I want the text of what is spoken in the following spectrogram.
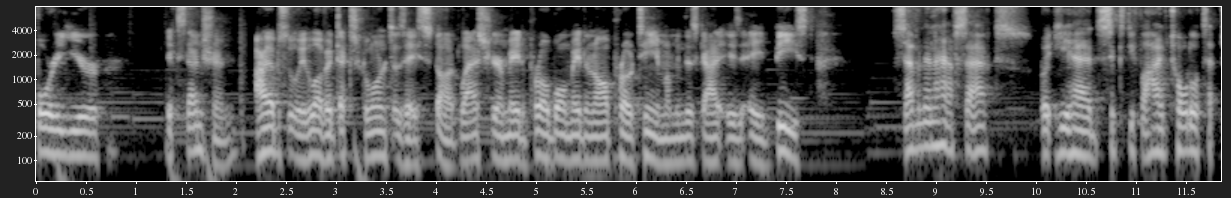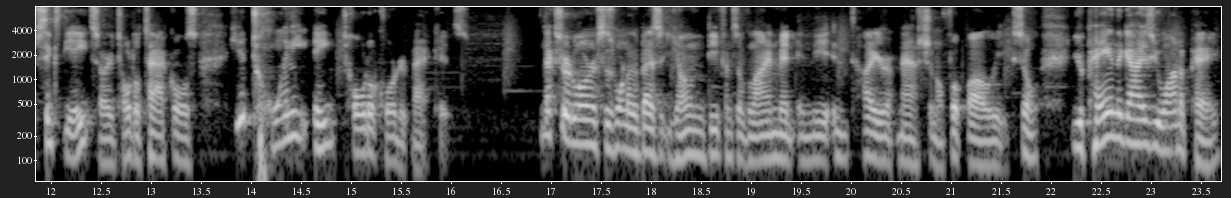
four year extension. I absolutely love it. Dexter Lawrence is a stud. Last year made a Pro Bowl, made an all pro team. I mean, this guy is a beast. Seven and a half sacks, but he had 65 total, 68, sorry, total tackles. He had 28 total quarterback hits. Dexter Lawrence is one of the best young defensive linemen in the entire National Football League. So you're paying the guys you want to pay.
